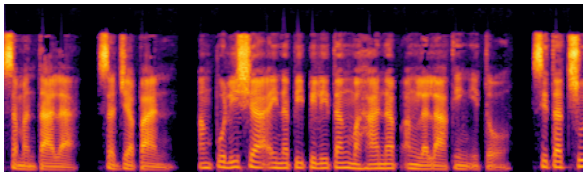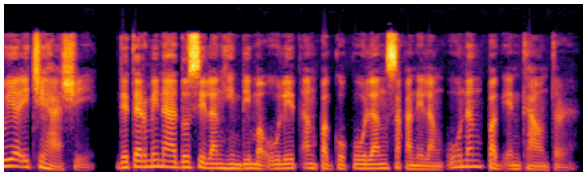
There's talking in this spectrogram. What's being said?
Samantala, sa Japan, ang pulisya ay napipilitang mahanap ang lalaking ito. Si Tatsuya Ichihashi, determinado silang hindi maulit ang pagkukulang sa kanilang unang pag-encounter,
